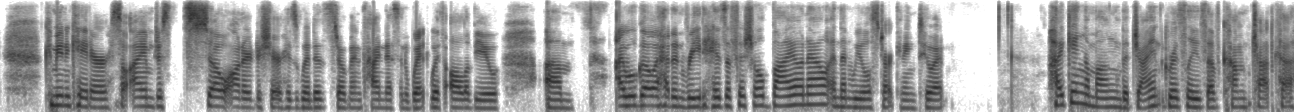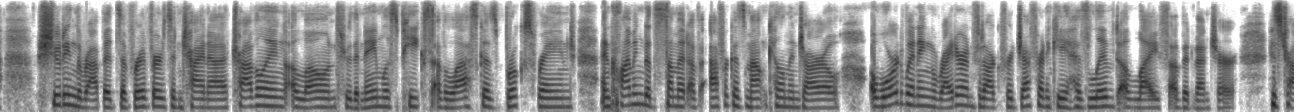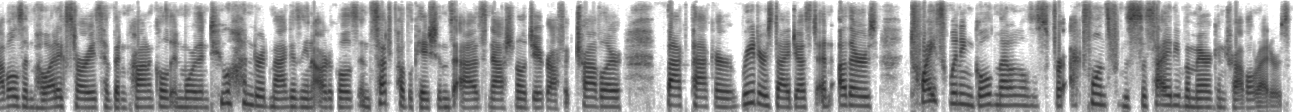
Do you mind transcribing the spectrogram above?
communicator. So I am just so honored to share his wisdom and kindness and wit with all of you. Um, I will go ahead and read his official bio now, and then we will start getting to it hiking among the giant grizzlies of Kamchatka, shooting the rapids of rivers in China, traveling alone through the nameless peaks of Alaska's Brooks Range, and climbing to the summit of Africa's Mount Kilimanjaro, award winning writer and photographer Jeff Rennicke has lived a life of adventure. His travels and poetic stories have been chronicled in more than 200 magazine articles in such publications as National Geographic Traveler, Backpacker, Reader's Digest, and others, twice winning gold medals for excellence from the Society of American Travel Writers.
